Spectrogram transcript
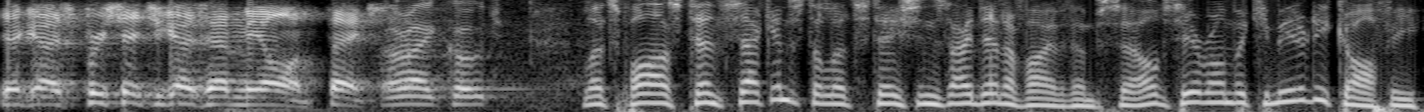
Yeah, guys, appreciate you guys having me on. Thanks. All right, Coach. Let's pause 10 seconds to let stations identify themselves here on the Community Coffee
